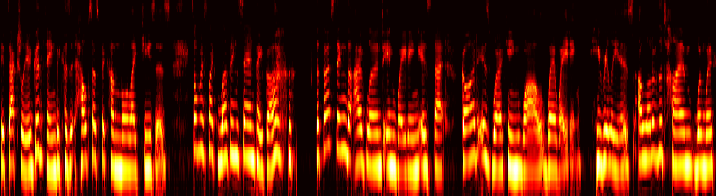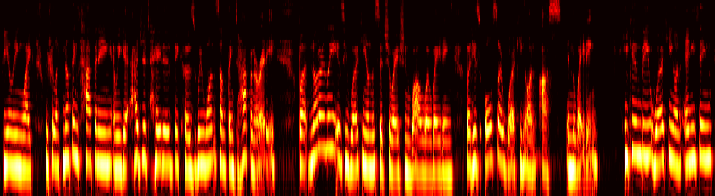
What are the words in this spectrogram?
it's actually a good thing because it helps us become more like Jesus. It's almost like loving sandpaper. the first thing that I've learned in waiting is that God is working while we're waiting. He really is. A lot of the time, when we're feeling like we feel like nothing's happening and we get agitated because we want something to happen already. But not only is He working on the situation while we're waiting, but He's also working on us in the waiting. He can be working on anything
